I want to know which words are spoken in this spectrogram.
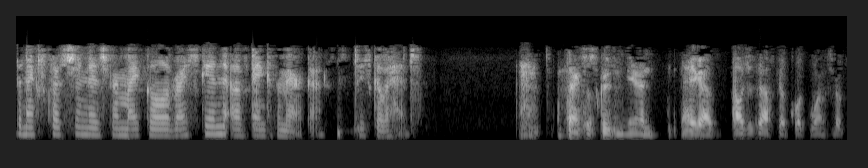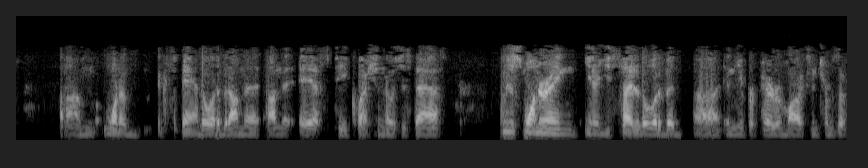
The next question is from Michael Ryskin of Bank of America. Please go ahead. Thanks for squeezing me in. Hey, guys. I'll just ask a quick one. Sort of um, want to expand a little bit on the on the ASP question that was just asked. I'm just wondering, you know, you cited a little bit in your prepared remarks in terms of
